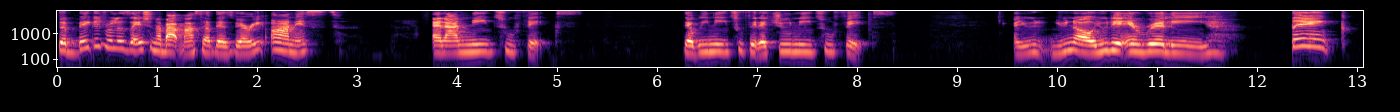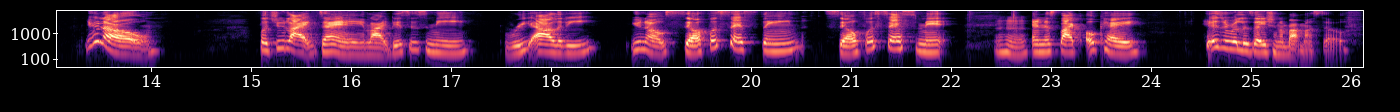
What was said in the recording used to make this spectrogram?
the biggest realization about myself that's very honest and I need to fix. That we need to fix, that you need to fix. And you you know, you didn't really think, you know, but you like, dang, like this is me, reality, you know, self-assessing, self-assessment. hmm And it's like, okay, here's a realization about myself.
